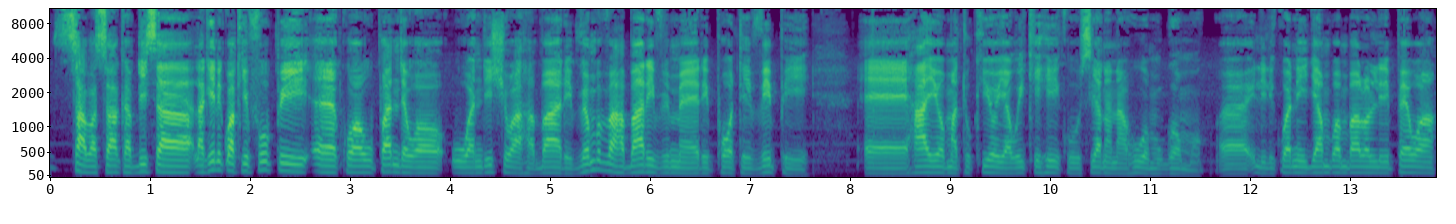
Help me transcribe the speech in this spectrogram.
Sawa sawa kabisa, lakini kwa kifupi eh, kwa upande wa uandishi wa habari, vyombo vya habari vimeripoti vipi eh, hayo matukio ya wiki hii kuhusiana na huo mgomo? Eh, lilikuwa ni jambo ambalo lilipewa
